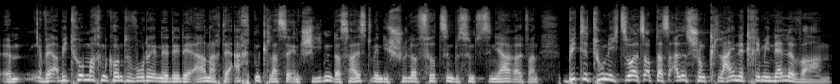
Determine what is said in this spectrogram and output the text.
Ähm, wer Abitur machen konnte, wurde in der DDR nach der achten Klasse entschieden. Das heißt, wenn die Schüler 14 bis 15 Jahre alt waren. Bitte tu nicht so, als ob das alles schon kleine Kriminelle waren.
